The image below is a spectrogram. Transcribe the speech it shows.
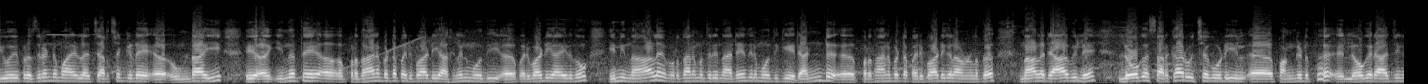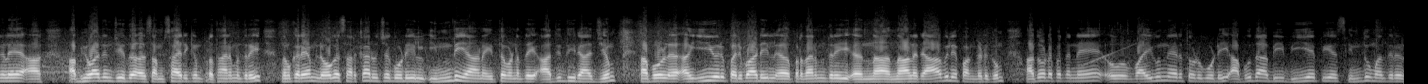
യു എ പ്രസിഡന്റുമായുള്ള ചർച്ചയ്ക്കിടെ ഉണ്ടായി. ഇന്നത്തെ പ്രധാനപ്പെട്ട പരിപാടി അഖിലൻ മോദി പരിപാടിയായിരുന്നു. ഇനി നാളെ പ്രധാനമന്ത്രി നരേന്ദ്രമോദിക്ക് രണ്ട് പ്രധാനപ്പെട്ട പരിപാടികളാണുള്ളത്. നാളെ രാവിലെ ലോക സർക്കാർ ഉച്ചകോടിയിൽ പങ്കെടുത്ത് ലോക രാജ്യങ്ങളെ അഭിവാദ്യം ചെയ്ത് സംസാരിക്കും പ്രധാനമന്ത്രി. നമുക്കറിയാം ലോക സർക്കാർ ഉച്ചകോടിയിൽ ഇന്ത്യയാണ് ഇത്തവണത്തെ അതിഥി രാജ്യം. അപ്പോൾ ഈ ഒരു പരിപാടിയിൽ പ്രധാനമന്ത്രി നാളെ രാവിലെ പങ്കെടുക്കും. അതോടൊപ്പം തന്നെ വൈകുന്നേരത്തോടു കൂടി Abu Dhabi B A P S Hindu മന്ദിറിൽ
